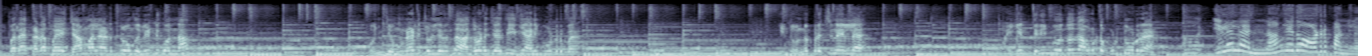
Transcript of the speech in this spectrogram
இப்பதான் கடப்பைய ஜாமான்லாம் எடுத்துட்டு உங்க வீட்டுக்கு வந்தான். கொஞ்சம் முன்னாடி சொல்லியிருந்தா அதோட சேர்த்து இதையும் அனுப்பி விட்டுருப்பேன். இது ஒண்ணும் பிரச்சனை இல்ல. பையன் திரும்பி வந்ததும் அவங்ககிட்ட கொடுத்து விடுறேன். இல்ல இல்ல நாங்க எதுவும் ஆர்டர் பண்ணல.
